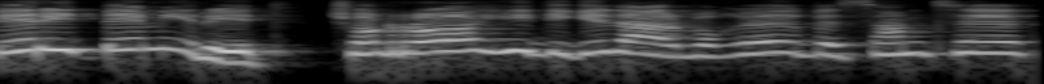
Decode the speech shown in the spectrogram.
برید بمیرید. چون راهی دیگه در واقع به سمت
